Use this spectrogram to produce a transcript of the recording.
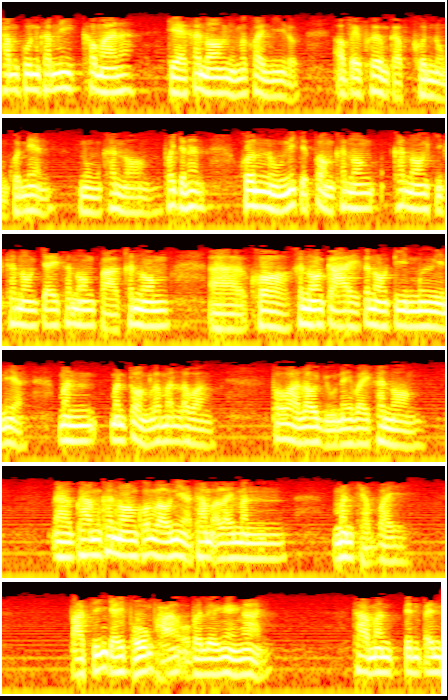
คำคุณคำนี้เข้ามานะแก่ข้านองนี่ไม่ค่อยมีหรอกเอาไปเพิ่มกับคนหนุ่มคนเนี้ยหนุ่มข้านอง เพราะฉะนั้นคนหนุ่มนี่จะต้องขนองขนองจิตขนองใจขนองปากขนองอคอขนองกายขนองตีนมือเนี่ย มันมันต้องแล้วมันระวัง เพราะว่าเราอยู่ในวัยขนอง ความขนองของเราเนี่ยทำอะไรมันมันฉับไวตัดสินใจโผงผางออกไปเลยง่าย ๆ ถ้ามันเป็นไปใน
